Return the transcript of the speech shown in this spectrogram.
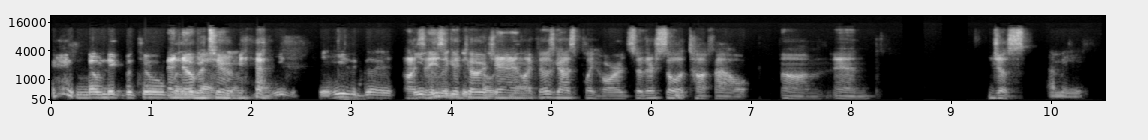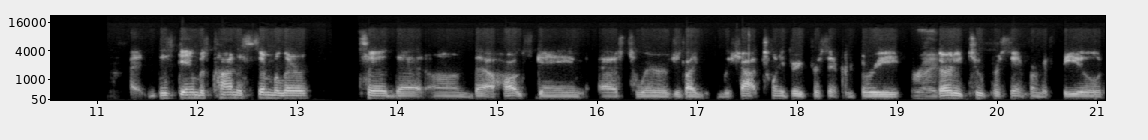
no Nic Batum And no Batum, yeah. no, he's, yeah, he's a good. Uh, so he's, a really good coach, and man. like those guys play hard, so they're still a tough out. Um, and just I mean, I- this game was kind of similar to that um that Hawks game as to where it was just like we shot 23% from three, right, 32% from the field.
